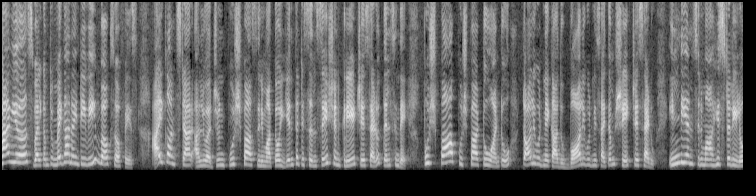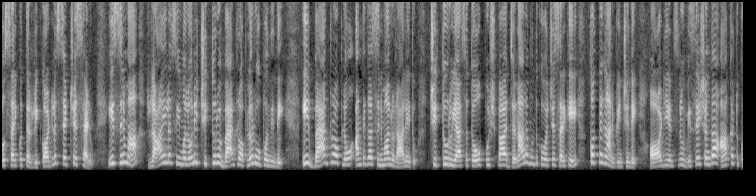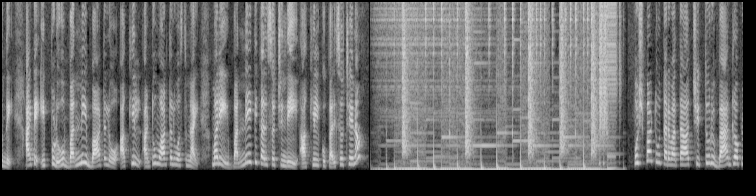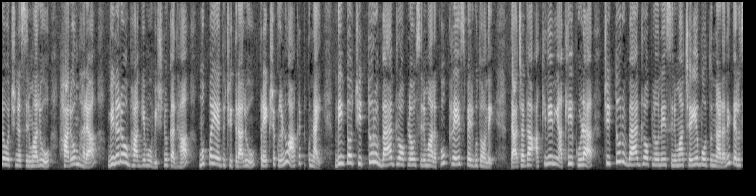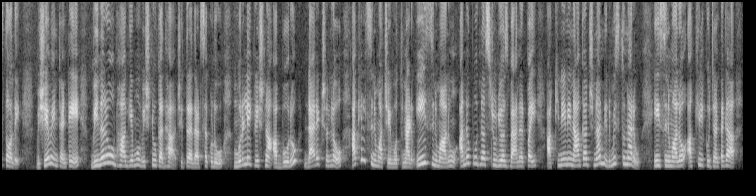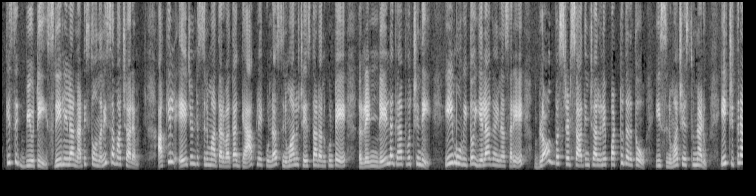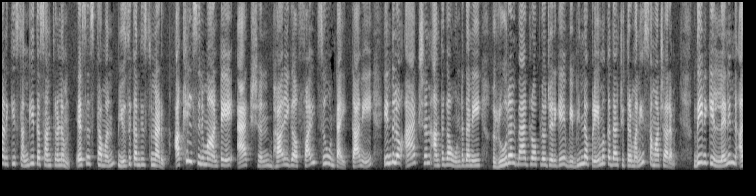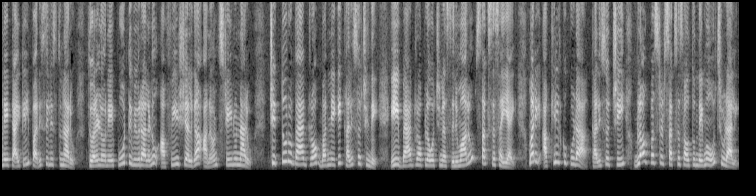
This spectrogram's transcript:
Hi viewers welcome to Mega nine TV box office icon star Allu Arjun Pushpa సినిమాతో ఎంతటి sensation create చేశాడో తెలిసిందే. Pushpa Pushpa two అంటూ టాలీవుడ్నే కాదు బాలీవుడ్ని సైతం షేక్ చేశాడు. ఇండియన్ సినిమా హిస్టరీలో సరికొత్త రికార్డులు సెట్ చేశాడు. ఈ సినిమా రాయలసీమలోని చిత్తూరు బ్యాక్డ్రాప్లో రూపొందింది. ఈ బ్యాక్డ్రాప్లో అంతగా సినిమాలు రాలేదు. చిత్తూరు యాసతో పుష్ప జనాల ముందుకు వచ్చేసరికి కొత్తగా అనిపించింది. ఆడియన్స్ను విశేషంగా ఆకట్టుకుంది. అయితే ఇప్పుడు బన్నీ బాటలో అఖిల్ అంటూ వార్తలు వస్తున్నాయి. మరి బన్నీకి కలిసొచ్చింది అఖిల్కు కలిసొచ్చేనా? పుష్ప టూ తర్వాత చిత్తూరు బ్యాక్ డ్రాప్లో వచ్చిన సినిమాలు హరోం హర వినరో భాగ్యము విష్ణు కథ ముప్పై ఐదు చిత్రాలు ప్రేక్షకులను ఆకట్టుకున్నాయి. దీంతో చిత్తూరు బ్యాక్ డ్రాప్లో సినిమాలకు క్రేజ్ పెరుగుతోంది. తాజాగా అక్కినేని అఖిల్ కూడా చిత్తూరు బ్యాక్ డ్రాప్లోనే సినిమా చేయబోతున్నాడని తెలుస్తోంది. విషయం ఏంటంటే వినరో భాగ్యము విష్ణు కథ చిత్ర దర్శకుడు మురళీకృష్ణ అబ్బూరు డైరెక్షన్లో అఖిల్ సినిమా చేయబోతున్నాడు. ఈ సినిమాను అన్నపూర్ణ స్టూడియోస్ బ్యానర్ పై అక్కినేని నాగార్జున నిర్మిస్తున్నారు. ఈ సినిమాలో అఖిల్కు జంటగా కిసిక్ బ్యూటీ శ్రీలీల నటిస్తోందని సమాచారం. అఖిల్ ఏజెంట్ సినిమా తర్వాత గ్యాప్ లేకుండా సినిమాలు చేస్తాడనుకుంటే రెండేళ్ళ గ్యాప్ వచ్చింది. ఈ మూవీతో ఎలాగైనా సరే బ్లాక్ బస్టర్ సాధించాలనే పట్టుదలతో ఈ సినిమా చేస్తున్నాడు. ఈ చిత్రానికి సంగీత సంచలనం ఎస్ఎస్ థమన్ మ్యూజిక్ అందిస్తున్నాడు. అఖిల్ సినిమా అంటే యాక్షన్ భారీగా ఫైట్స్ ఉంటాయి. కానీ ఇందులో యాక్షన్ అంతగా ఉండదని రూరల్ బ్యాక్డ్రాప్లో జరిగే విభిన్న ప్రేమ కథా చిత్రమని సమాచారం. దీనికి లెనిన్ అనే టైటిల్ పరిశీలిస్తున్నారు. త్వరలోనే పూర్తి వివరాలను అఫీషియల్గా అనౌన్స్ చేయనున్నారు. చిత్తూరు బ్యాక్ డ్రాప్ బన్నీకి కలిసొచ్చింది. ఈ బ్యాక్డ్రాప్లో వచ్చిన సినిమాలు సక్సెస్ అయ్యాయి. మరి అఖిల్కు కూడా కలిసొచ్చి బ్లాక్ బస్టర్ సక్సెస్ అవుతుందేమో చూడాలి.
